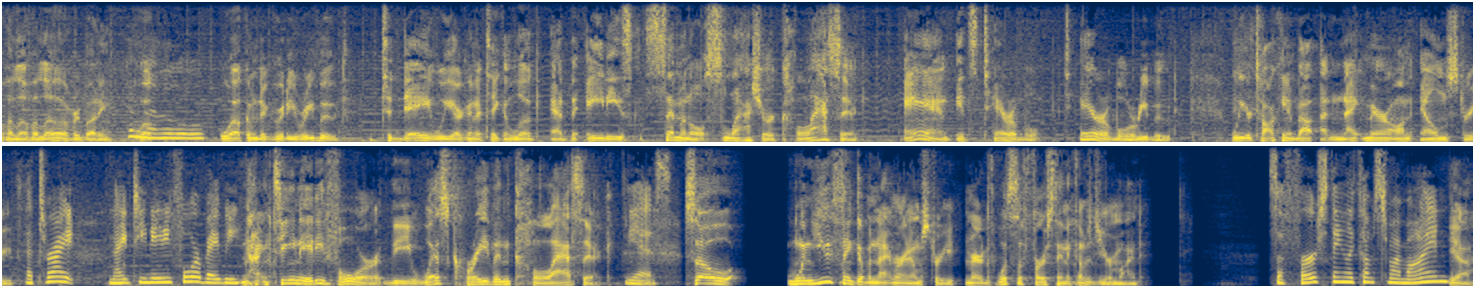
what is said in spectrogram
hello, hello, everybody. Hello. welcome to Gritty Reboot. Today we are going to take a look at the 80s seminal slasher classic and its terrible, terrible reboot. We are talking about A Nightmare on Elm Street. That's right. 1984, baby. 1984, the Wes Craven classic. Yes. So, when you think of A Nightmare on Elm Street, Meredith, what's the first thing that comes to your mind? It's the first thing that comes to my mind. Yeah.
